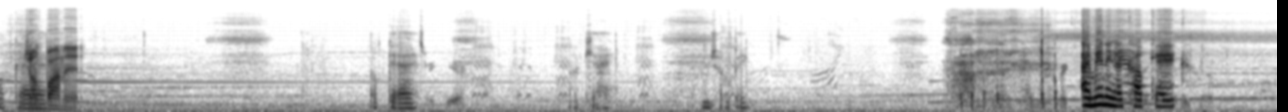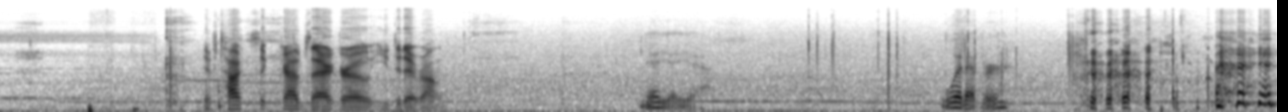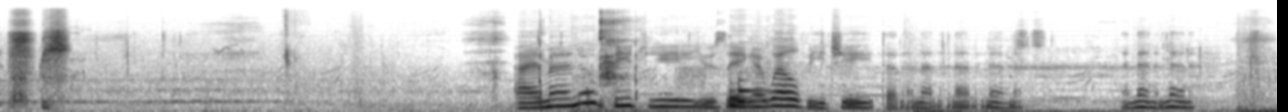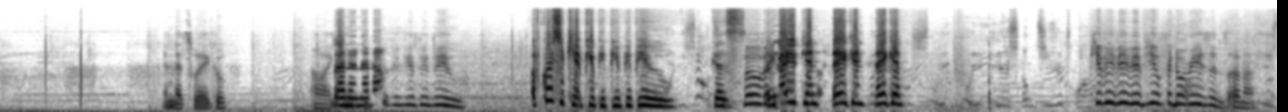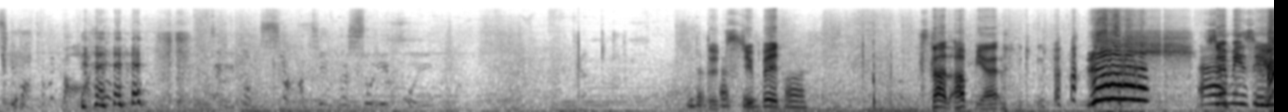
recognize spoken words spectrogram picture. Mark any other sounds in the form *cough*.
Okay. Jump on it. Okay. Right. Okay. I'm jumping. *laughs* I'm eating a cupcake. If Toxic grabs aggro, you did it wrong. Yeah, yeah, yeah. Whatever. *laughs* *laughs* I'm a new VG using a well VG. Da-na-na-na-na-na-na. Na-na-na-na-na. And that's why I go. Oh, I pew, pew, pew, pew. Of course you can't pew pew pew pew pew. Because now you can, now you can, now you can. Pew pew pew pew pew for no reasons. Oh no. *laughs* What the Dude, fuck is stupid. boss? It's not up yet. *laughs* Ah, Sumi's here!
